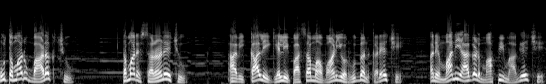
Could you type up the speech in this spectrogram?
હું તમારું બાળક છું. તમારે શરણે છું. આવી કાલી ગેલી પાસામાં વાણીઓ રુદન કરે છે અને માની આગળ માફી માગે છે.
